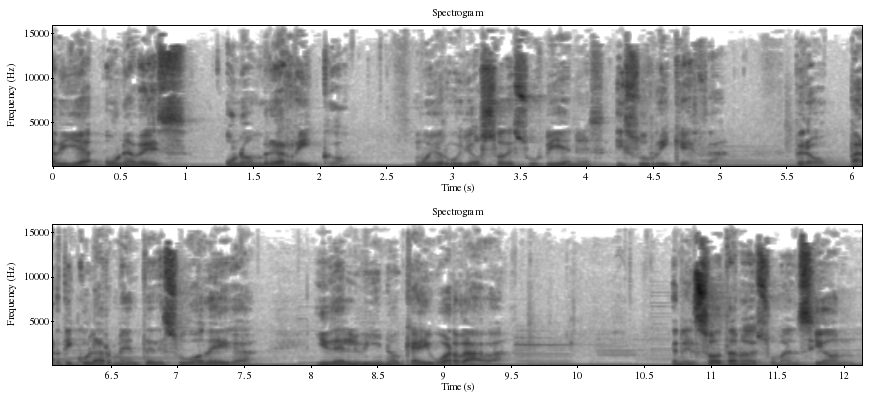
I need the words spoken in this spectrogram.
Había una vez un hombre rico, muy orgulloso de sus bienes y su riqueza, pero particularmente de su bodega y del vino que ahí guardaba. En el sótano de su mansión,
